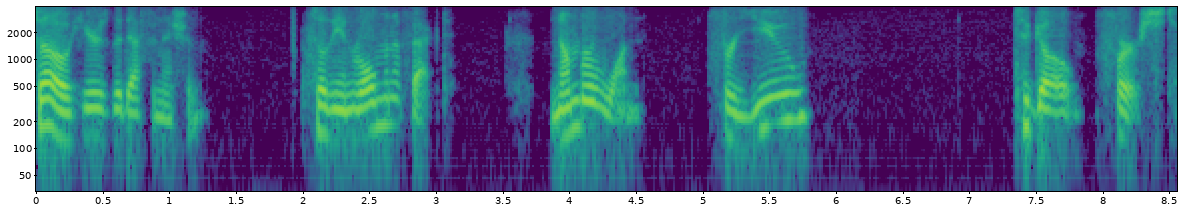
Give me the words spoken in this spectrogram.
So here's the definition. So the enrollment effect. Number one, for you to go first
